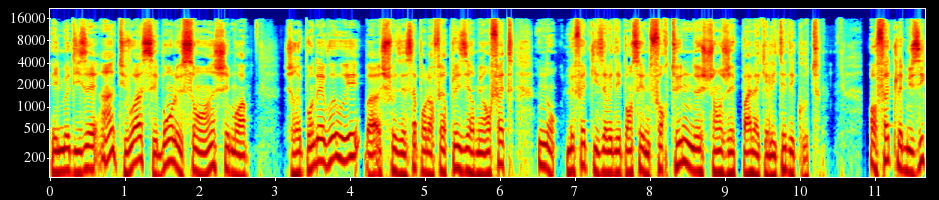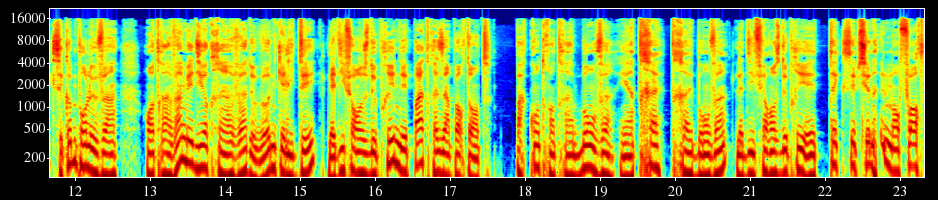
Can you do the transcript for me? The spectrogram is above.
Ils me disaient, hein, tu vois, c'est bon le son, hein, chez moi. Je répondais oui oui, bah je faisais ça pour leur faire plaisir, mais en fait non, le fait qu'ils avaient dépensé une fortune ne changeait pas la qualité d'écoute. En fait, la musique, c'est comme pour le vin. Entre un vin médiocre et un vin de bonne qualité, la différence de prix n'est pas très importante. Par contre, entre un bon vin et un très très bon vin, la différence de prix est exceptionnellement forte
